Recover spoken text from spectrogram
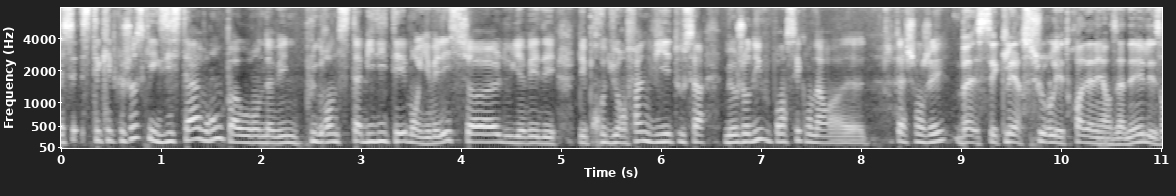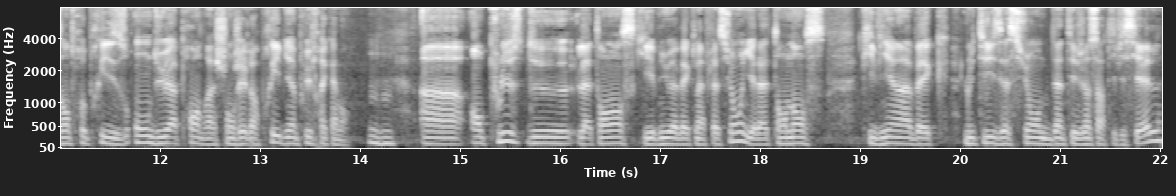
c'était quelque chose qui existait avant ou pas, où on avait une plus grande stabilité, bon il y avait les soldes, où il y avait des, des produits en fin de vie et tout ça. Mais aujourd'hui, vous pensez qu'on a euh, tout a changé? Ben, C'est clair, sur les trois dernières années, les entreprises ont dû apprendre à changer leur prix bien plus fréquemment. Mmh. Euh, en plus de la tendance qui est venue avec l'inflation, il y a la tendance qui vient avec l'utilisation d'intelligence artificielle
